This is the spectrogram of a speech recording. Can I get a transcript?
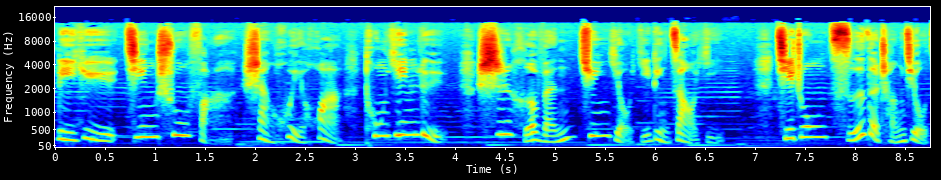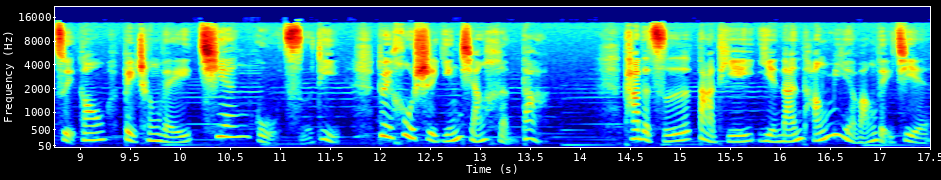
李煜精书法，善绘画，通音律，诗和文均有一定造诣，其中词的成就最高，被称为千古词帝，对后世影响很大。他的词大体以南唐灭亡为界，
